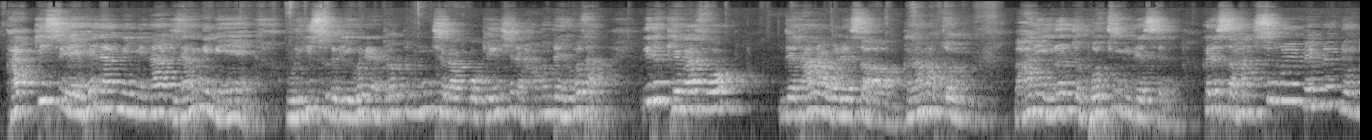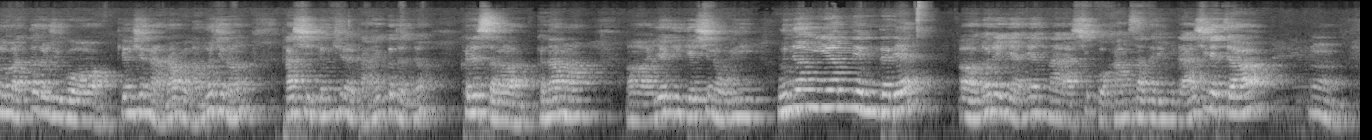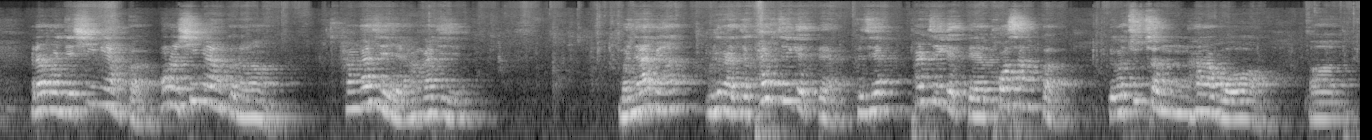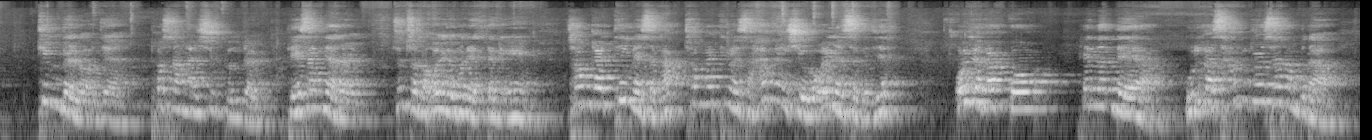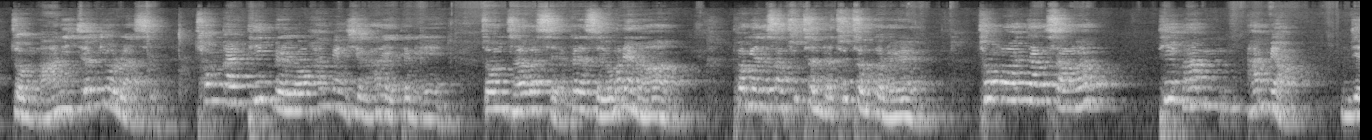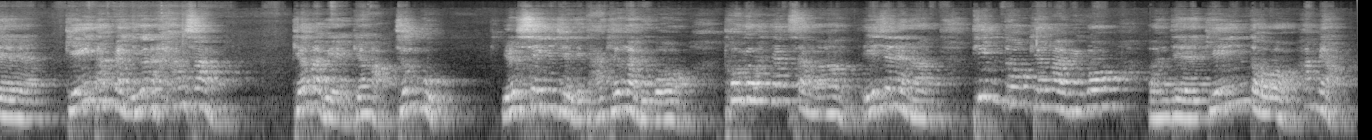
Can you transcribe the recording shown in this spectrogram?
각 기수의 회장님이나 기장님이 우리 기수들이 이번에는 조금 뭉쳐갖고 갱신을 한 군데 해보자. 이렇게 해가지고, 이제 단합을 해서 그나마 좀 많이 인원 좀 보충이 됐어요. 그래서 한 스물 몇 명 정도만 떨어지고 경신을 안 하고 나머지는 다시 경신을 다 했거든요. 그래서 그나마 어, 여기 계시는 우리 운영위원님들의 어, 노력이 아니었나 싶고 감사드립니다. 아시겠죠? 음. 그리고 이제 심의안건. 오늘 심의안건은 한 가지예요, 한 가지. 뭐냐면, 우리가 이제 팔찌개 때, 그지? 팔찌개 때 포상권, 이거 추천하라고, 어, 팀별로 이제 포상하실 분들, 대상자를 추천을 올려보냈더니, 총괄팀에서, 각 총괄팀에서 한 명씩으로 올렸어, 그지? 올려갖고 했는데, 우리가 상줄 사람보다 좀 많이 적게 올랐어요. 총괄팀별로 한 명씩 하라 했더니, 좀 적었어요. 그래서 이번에는 포교대상 추천자 추천권을 총원장상은 팀 한, 한 명, 이제 개인 한 명, 이거는 항상 경합이에요, 경합. 전국 13개 지역이 다 경합이고, 포교원장상은 예전에는 팀도 경합이고, 어, 이제 개인도 한 명,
